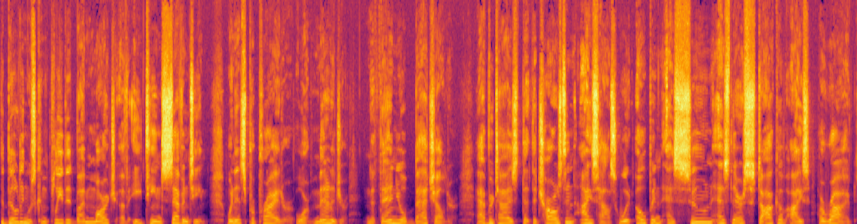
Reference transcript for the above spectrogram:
The building was completed by March of 1817 when its proprietor or manager, Nathaniel Batchelder, advertised that the Charleston Ice House would open as soon as their stock of ice arrived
